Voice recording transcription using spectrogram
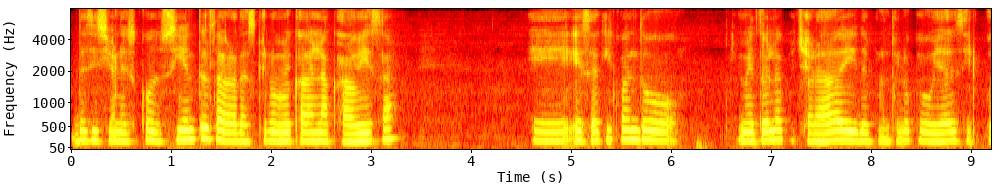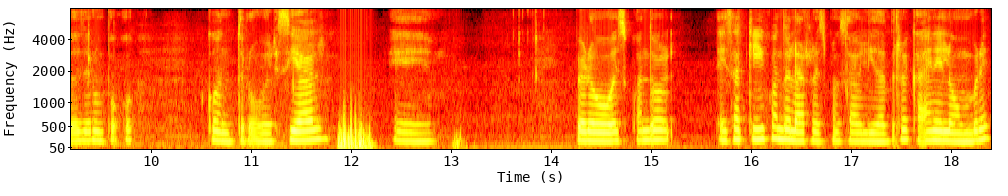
decisiones conscientes, la verdad es que no me cabe en la cabeza. Eh, es aquí cuando meto la cucharada y de pronto lo que voy a decir puede ser un poco controversial, eh, pero es cuando es aquí cuando la responsabilidad recae en el hombre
